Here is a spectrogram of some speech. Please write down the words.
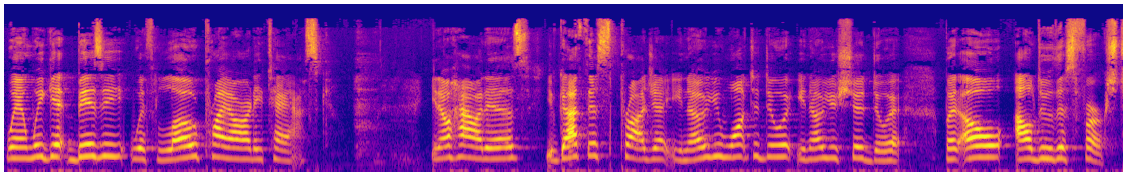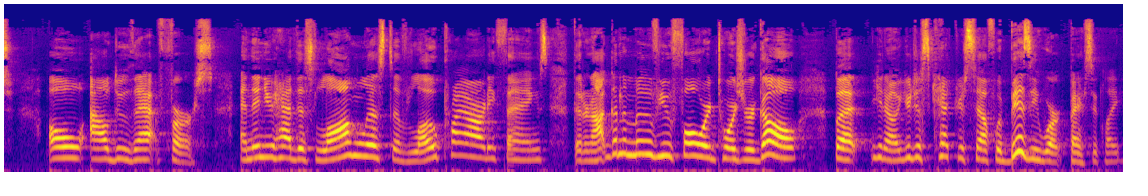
when we get busy with low priority tasks. You know how it is? You've got this project, you know you want to do it, you know you should do it, but oh, I'll do this first. Oh, I'll do that first. And then you have this long list of low priority things that are not going to move you forward towards your goal, but you know, you just kept yourself with busy work basically.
